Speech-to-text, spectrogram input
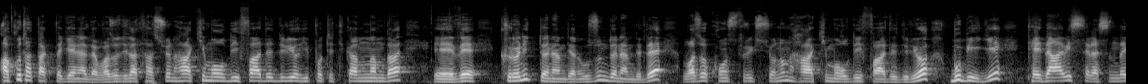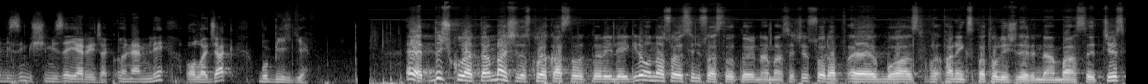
Akut atakta genelde vazodilatasyon hakim olduğu ifade ediliyor hipotetik anlamda Ee, ve kronik dönemde yani uzun dönemde de vazokonstrüksiyonun hakim olduğu ifade ediliyor. Bu bilgi tedavi sırasında bizim işimize yarayacak, önemli olacak bu bilgi. Evet dış kulaktan başlayacağız kulak hastalıkları ile ilgili. Ondan sonra sinüs hastalıklarından bahsedeceğiz. Sonra e, boğaz fa- farenks patolojilerinden bahsedeceğiz.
